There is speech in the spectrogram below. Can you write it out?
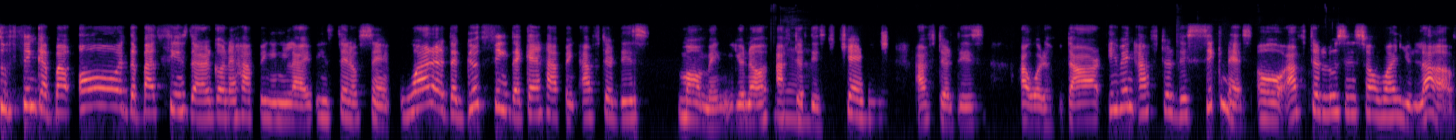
to think about all the bad things that are going to happen in life instead of saying, what are the good things that can happen after this moment, you know, after Yeah. this change, after this hour of dark, even after the sickness or after losing someone you love.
